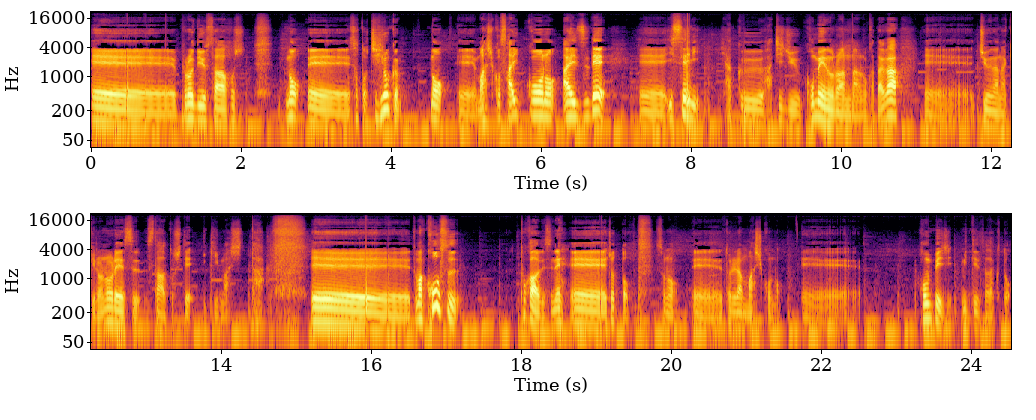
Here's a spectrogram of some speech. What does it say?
えープロデューサー星の、えー佐藤千尋君の、えー、益子最高の合図で、えー一斉に185名のランナーの方が、えー17キロのレーススタートしていきました、えーとまあ、コースとかはですね、えーちょっとその、えートレランマシコの、えーホームページ見ていただくと、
